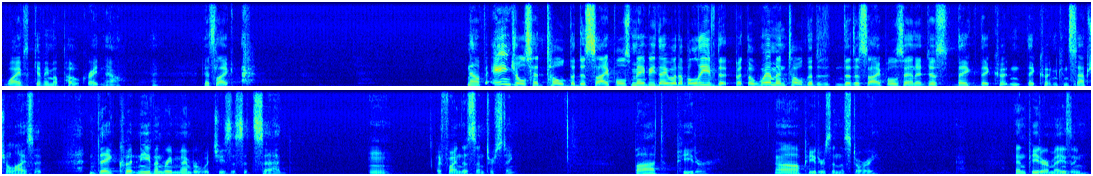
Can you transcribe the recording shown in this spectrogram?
wives, give him a poke right now. It's like, now, if angels had told the disciples, maybe they would have believed it. But the women told the, the disciples, and it just, they, they, couldn't, they couldn't conceptualize it. They couldn't even remember what Jesus had said. Mm, I find this interesting. But Peter. Oh, Peter's in the story. Isn't Peter amazing?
